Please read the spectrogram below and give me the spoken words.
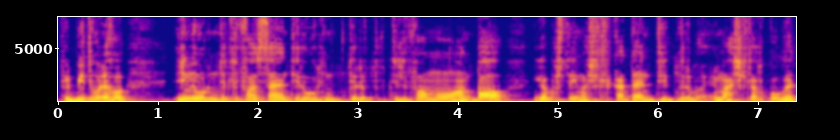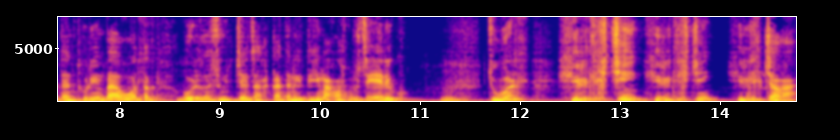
Тэгэхээр би зүгээр яг энэ өрн телефон сайн тэр үлэн телефон муу ондоо ингээ бусдыг юм ашиглах гэдэг тэд нар юм ашиглахгүй гэдэг төрийн байгууллага өөрийнхөө сүлжээг зарах гэдэг гэдэг ийм агуулга үүсээ яриаггүй. Зүгээр л хэрэглэгчийн хэрэглэгчийн хэрэгжилж байгаа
